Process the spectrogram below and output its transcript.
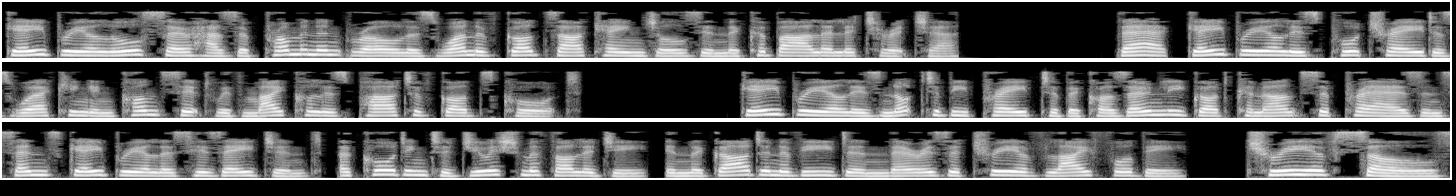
Gabriel also has a prominent role as one of God's archangels in the Kabbalah literature. There, Gabriel is portrayed as working in concert with Michael as part of God's court. Gabriel is not to be prayed to because only God can answer prayers and sends Gabriel as his agent. According to Jewish mythology, in the Garden of Eden there is a tree of life or the tree of souls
